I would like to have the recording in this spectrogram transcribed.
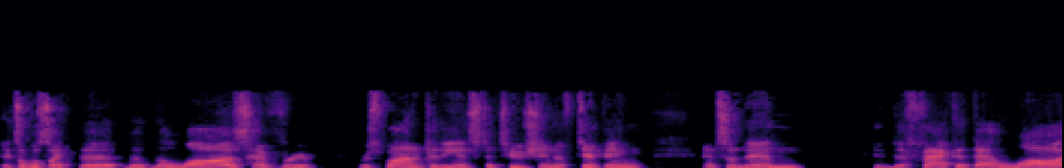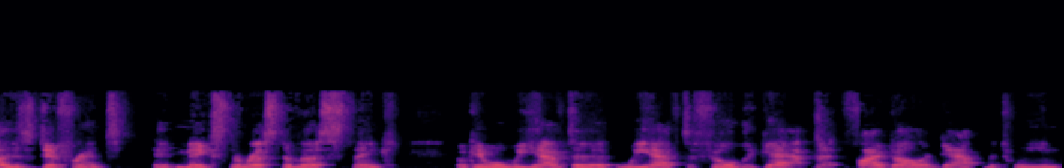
it's almost like the the, the laws have re- responded to the institution of tipping and so then the fact that that law is different it makes the rest of us think okay well we have to we have to fill the gap that five dollar gap between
